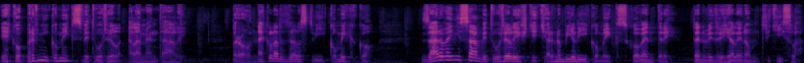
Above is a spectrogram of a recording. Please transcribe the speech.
Jako první komiks vytvořil Elementály. Pro nakladatelství Comicco – Zároveň sám vytvořil ještě černobílý komiks Coventry, ten vydržel jenom tři čísla.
